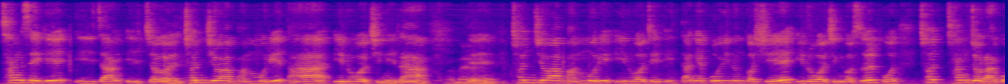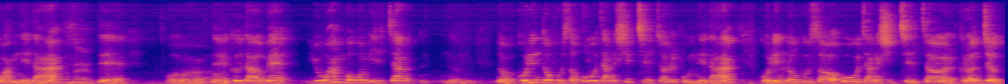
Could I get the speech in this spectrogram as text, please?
창세기 2장 1절 천지와 만물이 다 이루어지니라. 네, 천지와 만물이 이루어진 이 땅에 보이는 것이 이루어진 것을 곧 첫 창조라고 합니다. 아멘. 네, 어, 네, 그 다음에 요한복음 1장 음, no, 고린도후서 5장 17절을 봅니다. 고린도후서 5장 17절 그런즉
